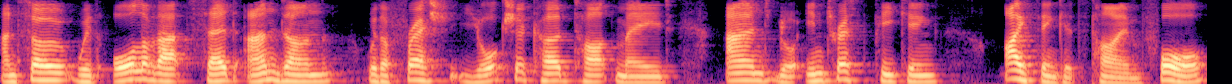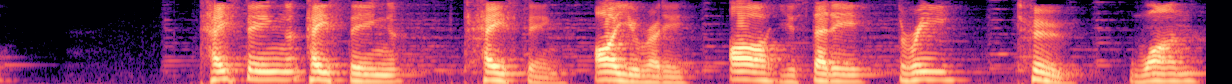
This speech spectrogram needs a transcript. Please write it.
And so, with all of that said and done, with a fresh Yorkshire curd tart made and your interest peaking, I think it's time for tasting, tasting, tasting. Are you ready? Are you steady? Three, two, one.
